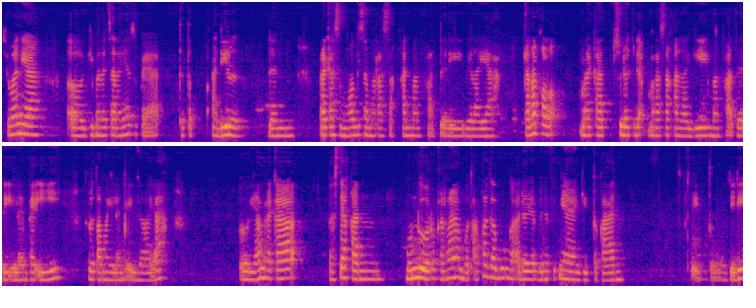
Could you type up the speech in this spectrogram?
Cuman ya uh, gimana caranya supaya tetap adil dan mereka semua bisa merasakan manfaat dari wilayah. Karena kalau mereka sudah tidak merasakan lagi manfaat dari ILMPI, terutama ILMPI wilayah, uh, ya mereka pasti akan mundur. Karena buat apa gabung? Nggak ada ya benefitnya gitu kan. Seperti itu. Jadi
